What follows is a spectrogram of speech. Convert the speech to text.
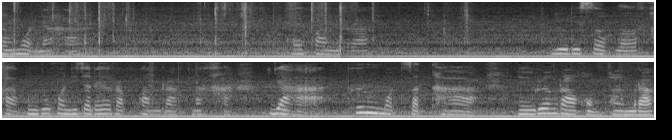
ทั้งหมดนะคะ ให้ความรัก you deserve love ค่ะ คุณทุกคนที่จะได้รับความรักนะคะ อย่าเพิ่งหมดศรัทธา ในเรื่องราวของความรัก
